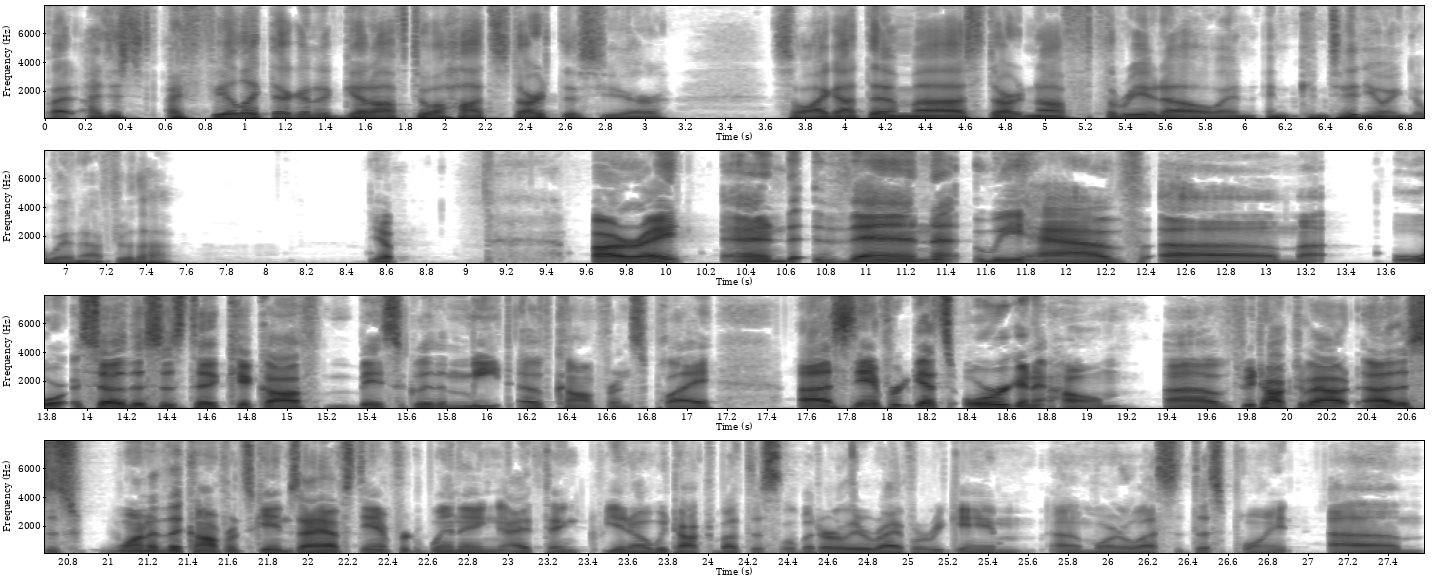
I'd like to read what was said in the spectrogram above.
but I just I feel like they're going to get off to a hot start this year. So I got them uh, starting off three and zero and and continuing to win after that. Yep. All right, and then we have um, or, so this is to kick off basically the meat of conference play. Uh, Stanford gets Oregon at home. Uh, we talked about, uh, this is one of the conference games I have Stanford winning. I think you know we talked about this a little bit earlier, rivalry game, uh, more or less at this point. Um,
